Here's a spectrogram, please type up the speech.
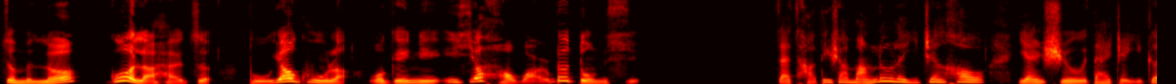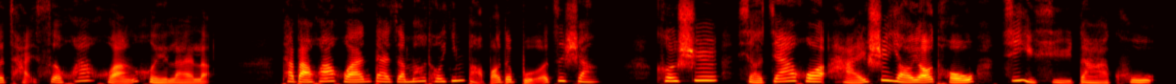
怎么了？过来，孩子，不要哭了，我给你一些好玩的东西。在草地上忙碌了一阵后，鼹鼠带着一个彩色花环回来了。他把花环戴在猫头鹰宝宝的脖子上，可是小家伙还是摇摇头，继续大哭。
